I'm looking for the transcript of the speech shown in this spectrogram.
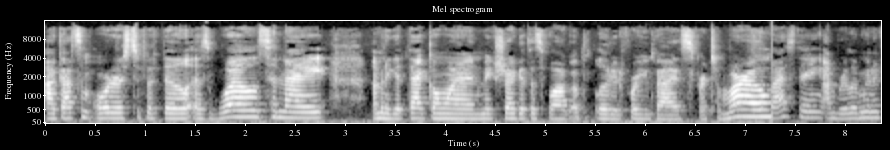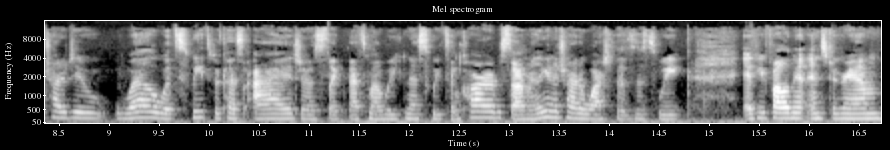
I got some orders to fulfill as well tonight. I'm gonna get that going. Make sure I get this vlog uploaded for you guys for tomorrow. Last thing, I'm really gonna try to do well with sweets because I just like that's my weakness, sweets and carbs. So I'm really gonna try to watch this this week. If you follow me on Instagram,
